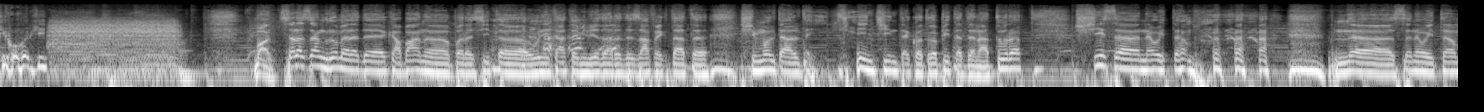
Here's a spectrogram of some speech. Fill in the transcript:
Chiorii Bun, să lăsăm glumele de cabană părăsită, unitate militară dezafectată și multe alte incinte cotropite de natură. Și să ne uităm să ne uităm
